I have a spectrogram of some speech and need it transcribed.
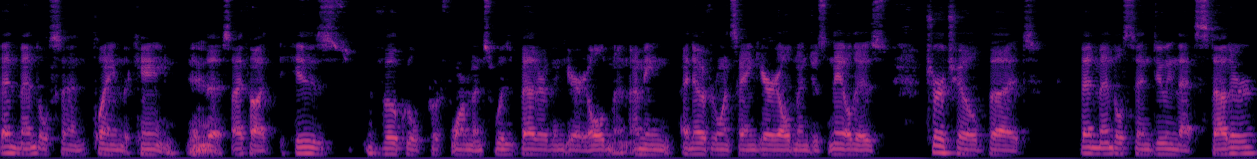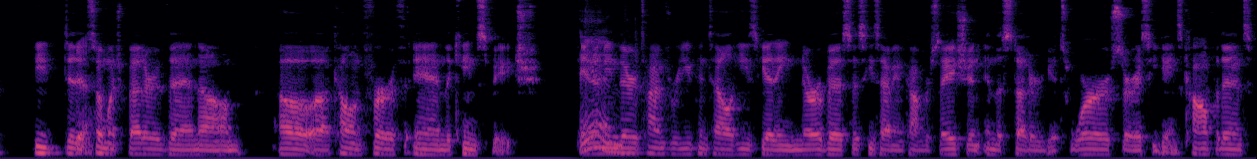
Ben Mendelsohn playing the king in Yeah. this. I thought his vocal performance was better than Gary Oldman. I mean, I know everyone's saying Gary Oldman just nailed his Churchill, but Ben Mendelsohn doing that stutter, he did Yeah. it so much better than um, oh uh, Colin Firth in the King's Speech. And, I mean, there are times where you can tell he's getting nervous as he's having a conversation, and the stutter gets worse, or as he gains confidence,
